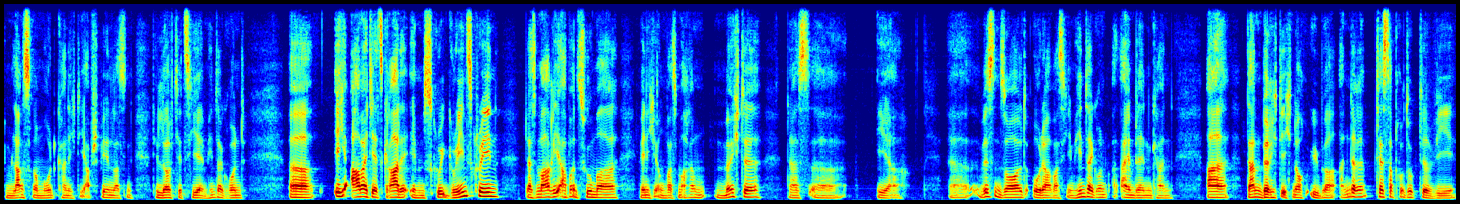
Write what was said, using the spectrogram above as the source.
im langsamen Mode kann ich die abspielen lassen. Die läuft jetzt hier im Hintergrund. Äh, ich arbeite jetzt gerade im Greenscreen. Das mache ich ab und zu mal, wenn ich irgendwas machen möchte, dass äh, ihr äh, wissen sollt oder was ich im Hintergrund einblenden kann. Äh, dann berichte ich noch über andere Testerprodukte wie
